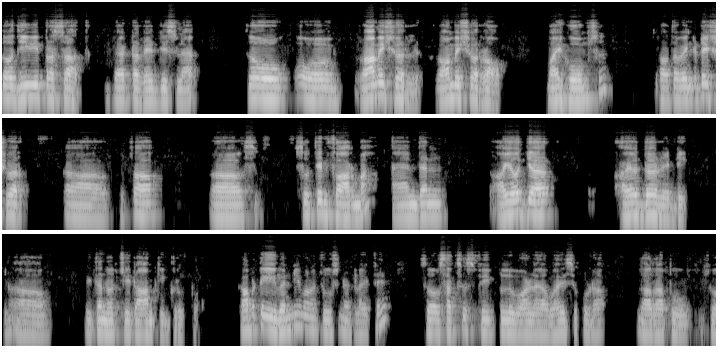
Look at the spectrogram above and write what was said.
సో జీవి ప్రసాద్ డాక్టర్ రెడ్డి స్లాబ్ సో రామేశ్వర్ రామేశ్వర్ రావు మై హోమ్స్ తర్వాత వెంకటేశ్వర్ సుతిన్ ఫార్మా అండ్ దెన్ అయోధ్య అయోధ్య రెడ్డి. ఇతను వచ్చి రామ్కి గ్రూప్. కాబట్టి ఇవన్నీ మనం చూసినట్లయితే సో సక్సెస్ పీపుల్ వాళ్ళ వయసు కూడా దాదాపు so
